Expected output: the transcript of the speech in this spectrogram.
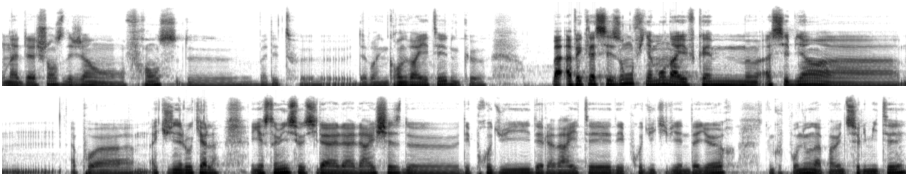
on a de la chance déjà en France de, bah, d'être, euh, d'avoir une grande variété. Donc, euh, bah, avec la saison, finalement, on arrive quand même assez bien à, à, cuisiner local. Et gastronomie, c'est aussi la, richesse de, des produits, de la variété, des produits qui viennent d'ailleurs. Donc pour nous, on n'a pas envie de se limiter.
